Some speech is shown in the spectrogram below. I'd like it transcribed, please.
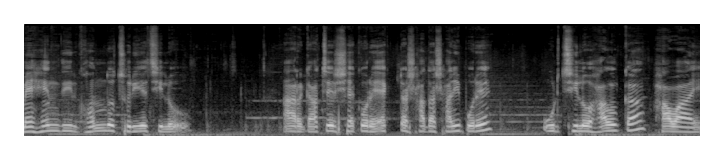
মেহেন্দির গন্ধ ছড়িয়েছিল। আর গাছের শেকড়ে একটা সাদা শাড়ি পরে উড়ছিল হালকা হাওয়ায়।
